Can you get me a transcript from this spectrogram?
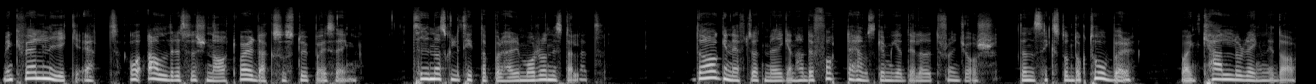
Men kvällen gick i ett och alldeles för snart var det dags att stupa i säng. Tina skulle titta på det här imorgon istället. Dagen efter att Megan hade fått det hemska meddelandet från Josh, den 16 oktober, var en kall och regnig dag.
